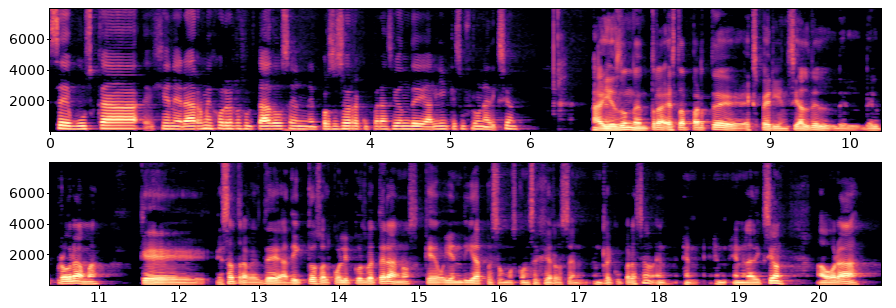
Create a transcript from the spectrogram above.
se busca eh, generar mejores resultados en el proceso de recuperación de alguien que sufre una adicción. Ahí es donde entra esta parte experiencial del, del, programa, que es a través de adictos o alcohólicos veteranos, que hoy en día pues somos consejeros en, recuperación, en, en, en, la adicción. Ahora,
